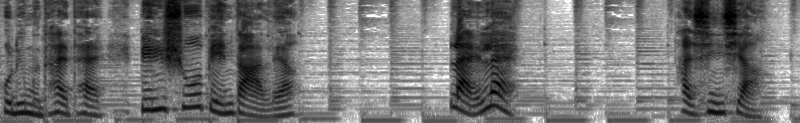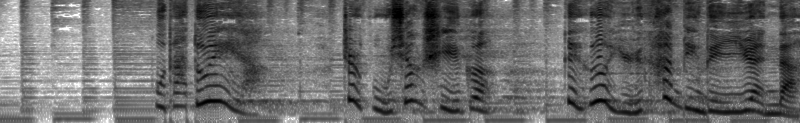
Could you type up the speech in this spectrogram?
普利姆太太边说边打量：“来来。”他心想：“不大对呀，这儿不像是一个给鳄鱼看病的医院呢。”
